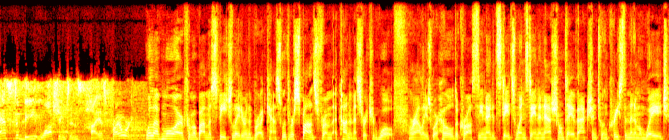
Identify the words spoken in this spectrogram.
has to be Washington's highest priority. We'll have more from Obama's speech later in the broadcast with response from economist Richard Wolff. Rallies were held across the United States Wednesday in a national day of action to increase the minimum wage.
